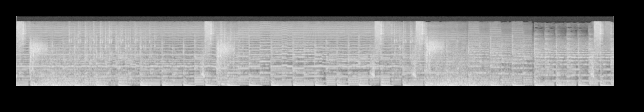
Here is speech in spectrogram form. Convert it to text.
Thank you.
